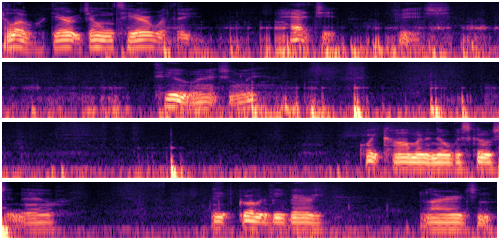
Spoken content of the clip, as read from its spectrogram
Hello, Derek Jones here with the hatchet fish. Two actually. Quite common in Nova Scotia now. They grow to be very large and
